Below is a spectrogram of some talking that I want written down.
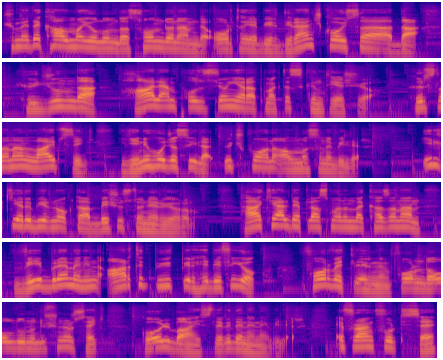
kümede kalma yolunda son dönemde ortaya bir direnç koysa da hücumda halen pozisyon yaratmakta sıkıntı yaşıyor. Hırslanan Leipzig yeni hocasıyla 3 puanı almasını bilir. İlk yarı 1.5 üst öneriyorum. Hakel deplasmanında kazanan V artık büyük bir hedefi yok. Forvetlerinin formda olduğunu düşünürsek gol bahisleri denenebilir. E Frankfurt ise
